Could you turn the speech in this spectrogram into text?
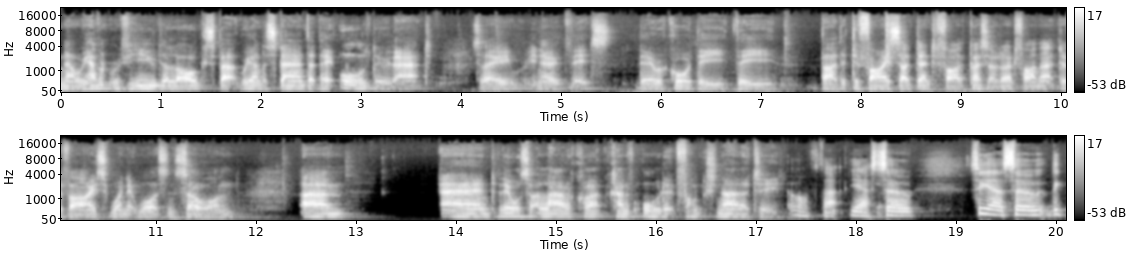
Now we haven't reviewed the logs, but we understand that they all do that. So they, you know, it's they record the the by the device identifier, the person identifying that device, when it was, and so on. Um, and they also allow a kind of audit functionality. of that. Yeah. So, so yeah. So the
